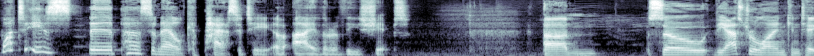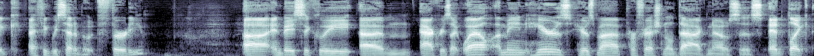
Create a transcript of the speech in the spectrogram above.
What is the personnel capacity of either of these ships? So the Astro line can take, I think we said about thirty, uh, and basically, um, like, well, I mean, here's here's my professional diagnosis, and like,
